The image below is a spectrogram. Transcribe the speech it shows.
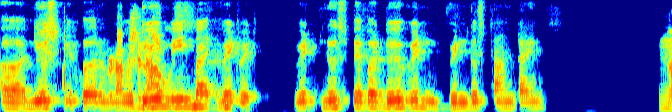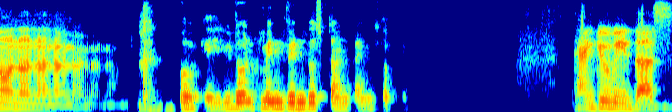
Uh, newspaper. Production do you house. mean by wait, wait? wait? newspaper, do you mean Hindustan Times? No, no, no, no, no, no, no. Okay, you don't mean Windows Hindustan Times. Okay. Thank you, Veerdas,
